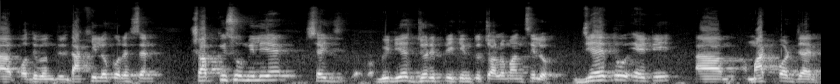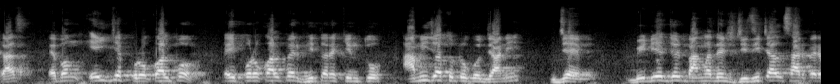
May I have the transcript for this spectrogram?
আহ, প্রতিবেদনটি দাখিলও করেছেন। সবকিছু মিলিয়ে সেই বিডিএস জরিপটি কিন্তু চলমান ছিল। যেহেতু এটি মাঠ পর্যায়ের কাজ এবং এই যে প্রকল্প এই প্রকল্পের ভিতরে কিন্তু আমি যতটুকু জানি যে বিডিএস জরিপ বাংলাদেশ ডিজিটাল সার্ভের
